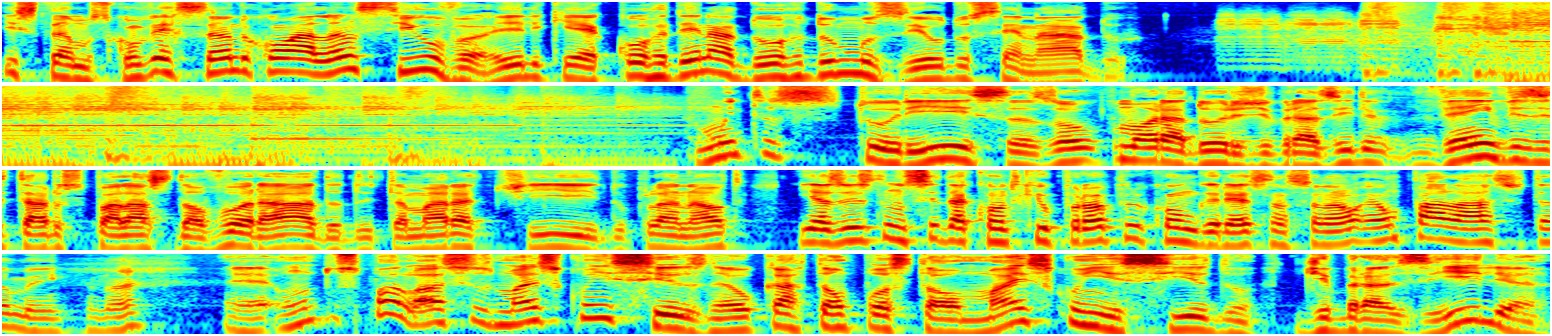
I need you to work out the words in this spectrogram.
Estamos conversando com Alan Silva, ele que é coordenador do Museu do Senado. Muitos turistas ou moradores de Brasília vêm visitar os palácios da Alvorada, do Itamaraty, do Planalto, e às vezes não se dá conta que o próprio Congresso Nacional é um palácio também, não é? É um dos palácios mais conhecidos, né? O cartão postal mais conhecido de Brasília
